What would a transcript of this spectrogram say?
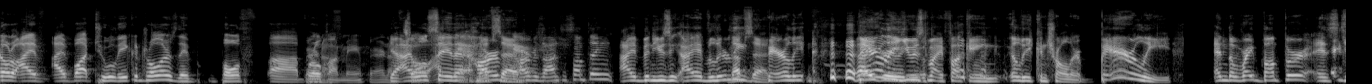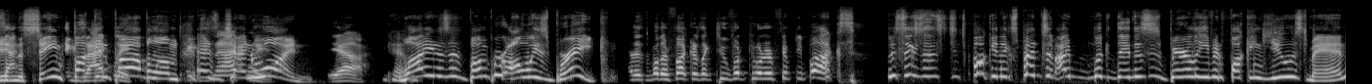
no, no. I've I've bought two elite controllers. They both uh broke enough. on me. Fair enough. Yeah, I So will I say that can't- Harv, said. Harv is onto something. I've been using. I have literally Enough said. barely, I agree barely with used you. my fucking elite controller. Barely. And the right bumper is getting the same fucking exactly. problem as Exactly. Gen One. Yeah, Okay. Why does this bumper always break? and this motherfucker's like two two hundred fifty bucks. This thing is it's fucking expensive. I look. This is barely even fucking used, man.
